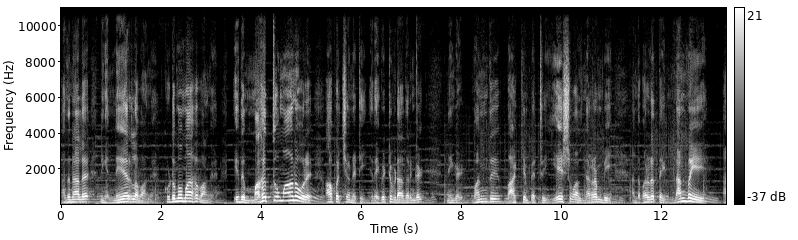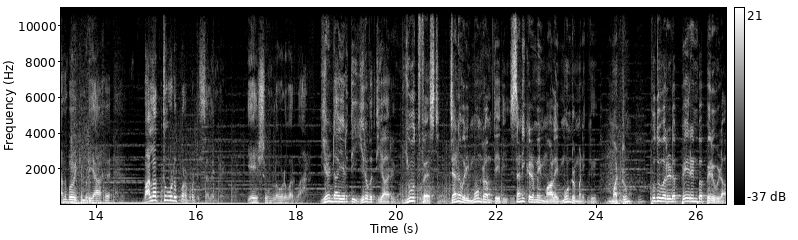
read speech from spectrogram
அதனால நீங்க நேர்ல வாங்க குடும்பமாக வாங்க. இது மகத்துவமான ஒரு ஆப்பர்ச்சுனிட்டி இதை விட்டு விடாதருங்கள். நீங்கள் வந்து பாக்கியம் பெற்று இயேசுவால் நிரம்பி அந்த வருடத்தை நன்மையை அனுபவிக்கும்படியாக பலத்தோடு புறப்பட்டு செல்லுங்கள். இயேசு உங்களோடு வருவார். இரண்டாயிரத்தி இருபத்தி ஆறு யூத் ஃபெஸ்ட் ஜனவரி மூன்றாம் தேதி சனிக்கிழமை மாலை மூன்று மணிக்கு மற்றும் புதுவருட பேரின்ப பெருவிழா.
